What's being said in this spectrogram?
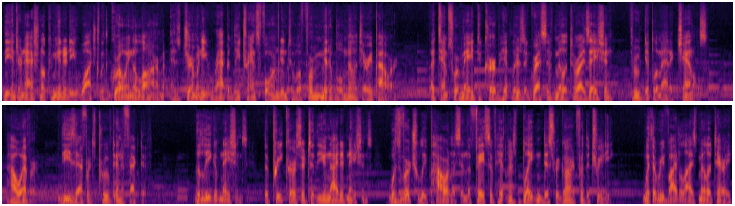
The international community watched with growing alarm as Germany rapidly transformed into a formidable military power. Attempts were made to curb Hitler's aggressive militarization through diplomatic channels. However, these efforts proved ineffective. The League of Nations, the precursor to the United Nations, was virtually powerless in the face of Hitler's blatant disregard for the treaty. With a revitalized military,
